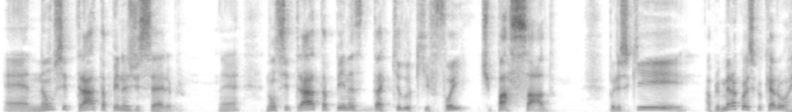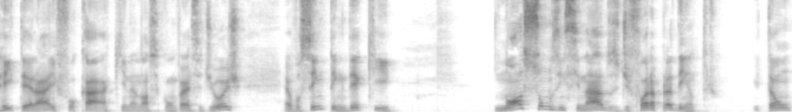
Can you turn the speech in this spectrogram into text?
é, não se trata apenas de cérebro, né? Não se trata apenas daquilo que foi te passado. Por isso que a primeira coisa que eu quero reiterar e focar aqui na nossa conversa de hoje é você entender que nós somos ensinados de fora para dentro. Então,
